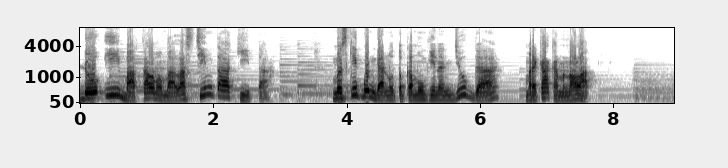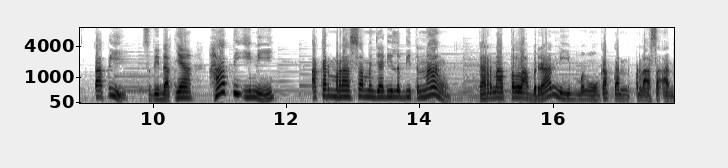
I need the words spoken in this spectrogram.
doi bakal membalas cinta kita. Meskipun gak nutup kemungkinan juga mereka akan menolak. Tapi setidaknya hati ini akan merasa menjadi lebih tenang karena telah berani mengungkapkan perasaan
